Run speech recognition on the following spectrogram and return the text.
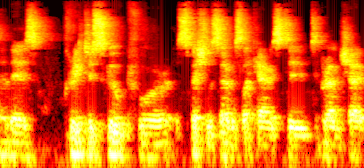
uh, there's greater scope for a specialist service like ours to, to branch out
